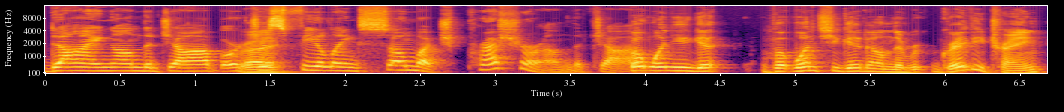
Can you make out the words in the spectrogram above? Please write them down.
dying on the job or Right. just feeling so much pressure on the job. But when you get, but once you get on the gravy train,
